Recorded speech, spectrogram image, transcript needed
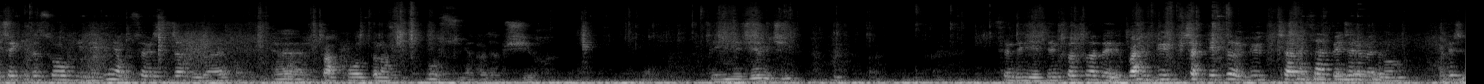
Bu şekilde soğuk yediydin ya bu sefer sıcak yiyor. He. Bak bozdun ama. Olsun yapacak bir şey yok. Ben yiyeceğim için Sen de yiyeceğin çocuklar da ben büyük bıçak getir büyük bıçağı Mesela beceremedin onu. Bir-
